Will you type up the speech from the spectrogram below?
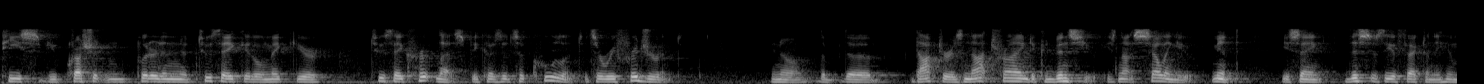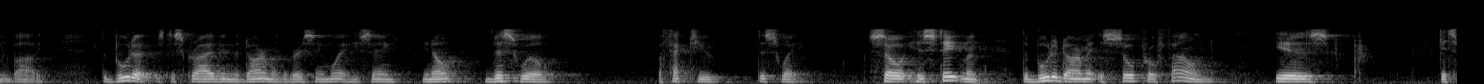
piece, if you crush it and put it in a toothache, it'll make your toothache hurt less because it's a coolant, it's a refrigerant. You know, the, the doctor is not trying to convince you, he's not selling you mint. He's saying, this is the effect on the human body. The Buddha is describing the Dharma the very same way. He's saying, you know, this will affect you this way. So his statement, the Buddha Dharma is so profound, is it's,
